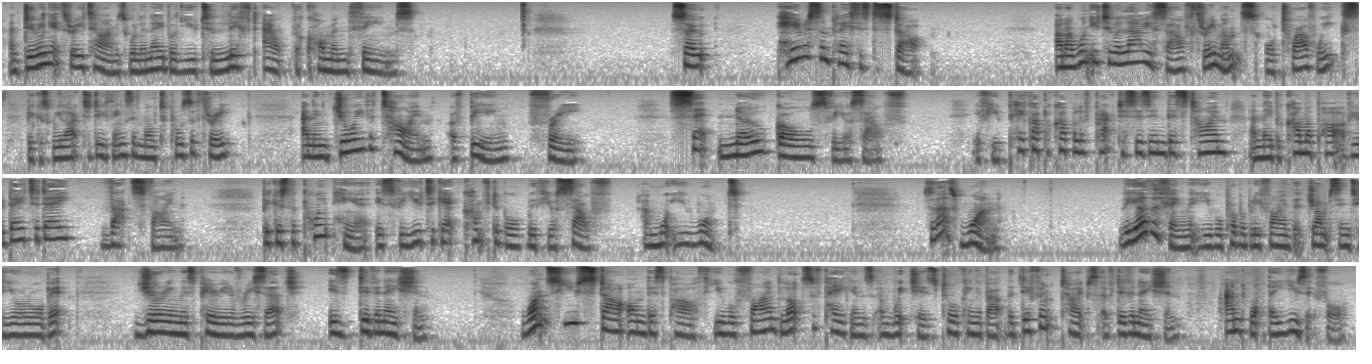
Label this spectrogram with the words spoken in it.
And doing it three times will enable you to lift out the common themes. So, here are some places to start. And I want you to allow yourself three months or 12 weeks, because we like to do things in multiples of three, and enjoy the time of being free. Set no goals for yourself. If you pick up a couple of practices in this time and they become a part of your day to day, that's fine. Because the point here is for you to get comfortable with yourself and what you want. So that's one. The other thing that you will probably find that jumps into your orbit during this period of research is divination. Once you start on this path, you will find lots of pagans and witches talking about the different types of divination and what they use it for.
